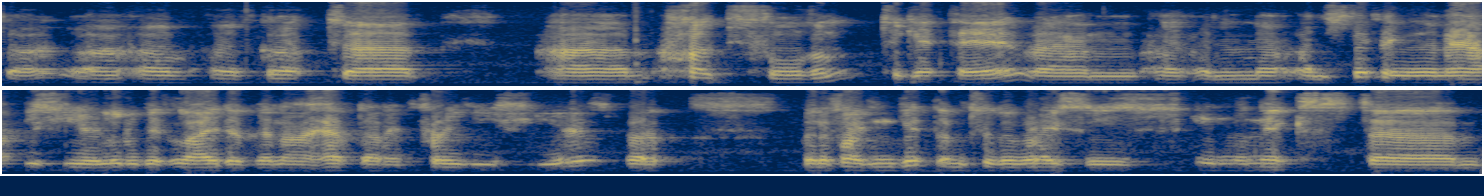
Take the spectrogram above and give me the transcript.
so. Uh, I've got uh, um, hopes for them to get there. Um, I, am I'm, I'm stepping them out this year a little bit later than I have done in previous years, but but if I can get them to the races in the next um,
